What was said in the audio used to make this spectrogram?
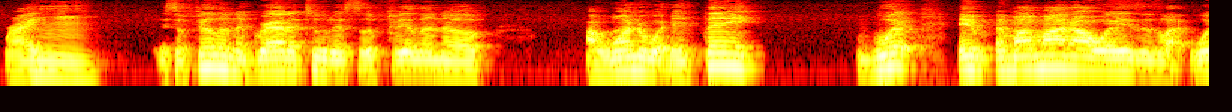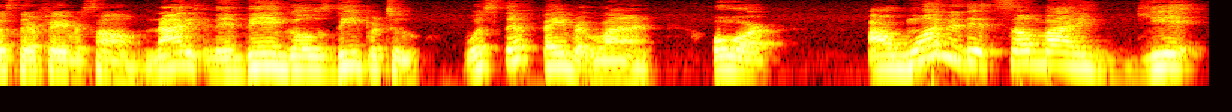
right? Mm. It's a feeling of gratitude. It's a feeling of I wonder what they think. What in, in my mind always is like, what's their favorite song? Not and then goes deeper to what's their favorite line, or I wonder did somebody get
